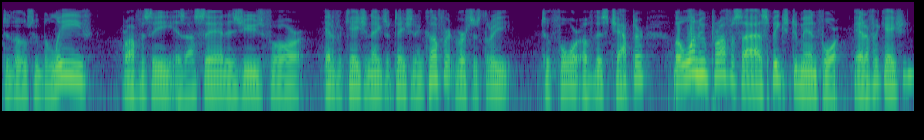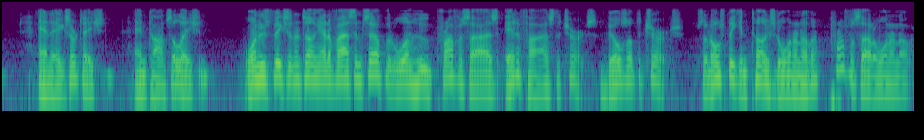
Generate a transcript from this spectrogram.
to those who believe Prophecy, as I said, is used for edification, exhortation, and comfort, verses 3 to 4 of this chapter. But one who prophesies speaks to men for edification and exhortation and consolation. One who speaks in a tongue edifies himself, but one who prophesies edifies the church, builds up the church. So don't speak in tongues to one another, prophesy to one another.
